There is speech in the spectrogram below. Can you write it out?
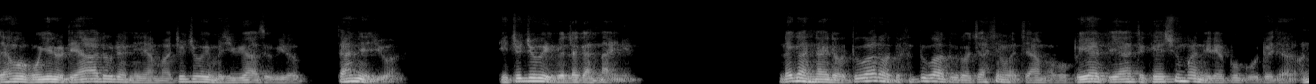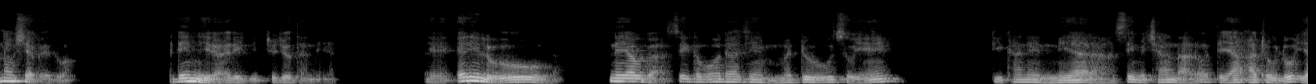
ကြောင့်မို့ဘုန်းကြီးတို့တရားအထုတ်တဲ့နေရာမှာကြွကြွအိတ်မယူရဆိုပြီးတော့တန်းနေယူရတယ်ဒီကြွကြွအိတ်ပဲလက်ကနှိုက်နေ လက်ကနှိုက်တော့ तू ကတော့ तू ကသူတော့ကြားရှင်းမှကြားမှာဘူးဘေးကတရားတကယ်ရှုမှတ်နေတဲ့ပုဂ္ဂိုလ်တို့ကြတော့အနှောက်ယှက်ပဲ तू ကအတင်းမြည်တာအဲ့ဒီကြွကြွတန်နေရအဲအဲ့ဒီလိုနှစ်ယောက်ကစိတ်သဘောထားချင်းမတူဘူးဆိုရင်ဒီခန်းနဲ့နေရတာစိတ်မချမ်းသာတော့တရားအထုတ်လို့ရ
